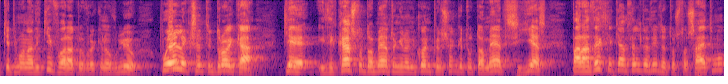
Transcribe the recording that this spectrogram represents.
και τη μοναδική φορά του Ευρωκοινοβουλίου που έλεξε την Τρόικα και ειδικά στον τομέα των κοινωνικών υπηρεσιών και του τομέα της υγείας παραδέχθηκε και αν θέλετε δείτε το στο site μου,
